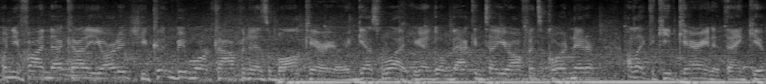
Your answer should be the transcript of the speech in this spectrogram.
When you find that kind of yardage, you couldn't be more confident as a ball carrier. And guess what? You're going to go back and tell your offensive coordinator, I'd like to keep carrying it, thank you.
